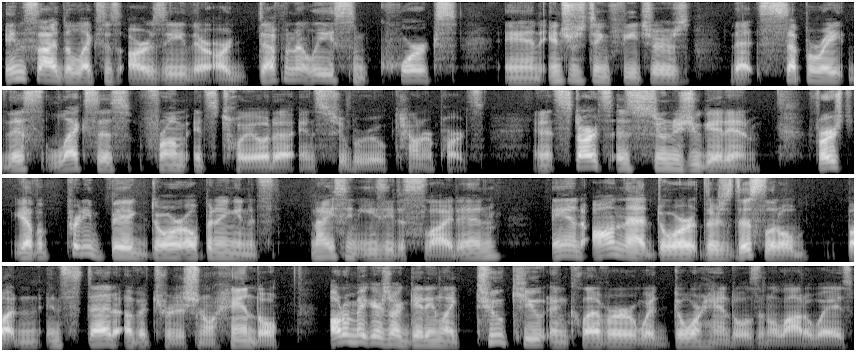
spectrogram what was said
Inside the Lexus RZ, there are definitely some quirks and interesting features that separate this Lexus from its Toyota and Subaru counterparts. And it starts as soon as you get in. First, you have a pretty big door opening and it's nice and easy to slide in. And on that door, there's this little button instead of a traditional handle. Automakers are getting like too cute and clever with door handles in a lot of ways,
